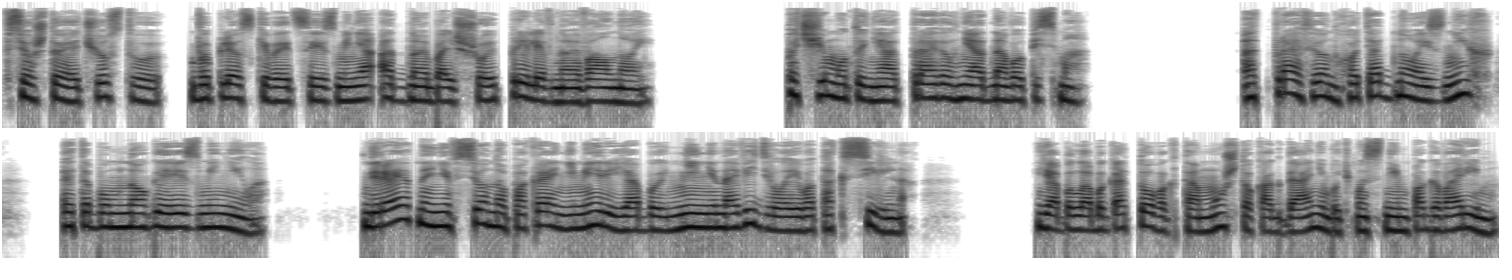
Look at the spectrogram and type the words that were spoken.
Все, что я чувствую, выплескивается из меня одной большой приливной волной. Почему ты не отправил ни одного письма? Отправь он хоть одно из них, это бы многое изменило. Вероятно, не все, но, по крайней мере, я бы не ненавидела его так сильно. Я была бы готова к тому, что когда-нибудь мы с ним поговорим.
